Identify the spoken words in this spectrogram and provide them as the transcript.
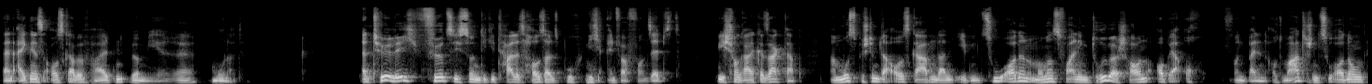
dein eigenes Ausgabeverhalten über mehrere Monate. Natürlich führt sich so ein digitales Haushaltsbuch nicht einfach von selbst. Wie ich schon gerade gesagt habe, man muss bestimmte Ausgaben dann eben zuordnen und man muss vor allen Dingen drüber schauen, ob er auch von bei den automatischen Zuordnungen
